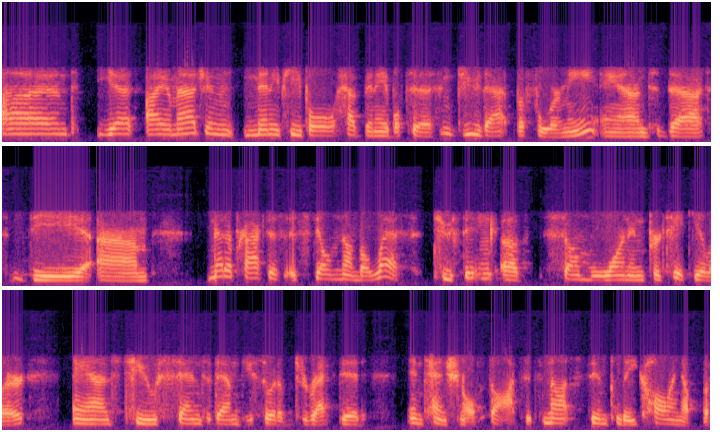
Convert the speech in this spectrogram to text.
and yet, I imagine many people have been able to do that before me, and that the um, metta practice is still nonetheless to think of someone in particular and to send them these sort of directed intentional thoughts. It's not simply calling up the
